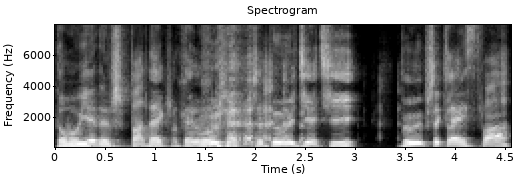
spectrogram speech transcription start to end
To był jeden przypadek, Mateusz, że były dzieci, były przekleństwa.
